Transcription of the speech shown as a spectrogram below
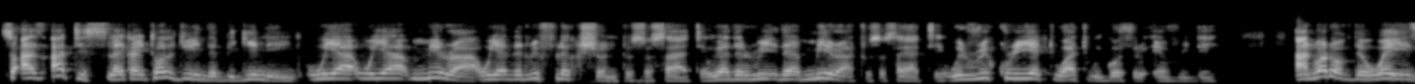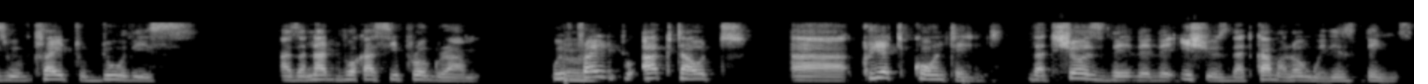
So as artists, like I told you in the beginning, we are we are mirror, we are the reflection to society. We are the re, the mirror to society. We recreate what we go through every day. And one of the ways we've tried to do this as an advocacy program, we've Mm. tried to act out, uh, create content that shows the, the, the issues that come along with these things.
